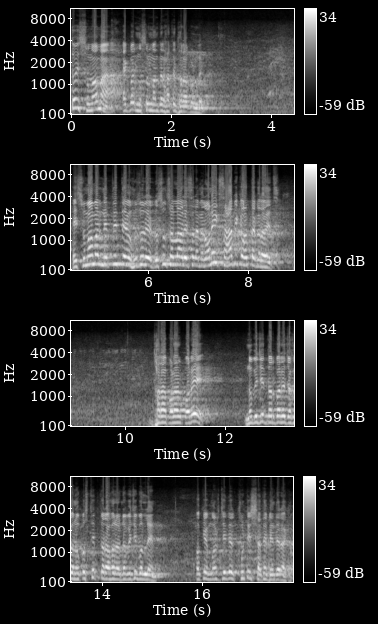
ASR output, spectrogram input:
তো এই সুমামা একবার মুসলমানদের হাতে ধরা পড়লেন। এই সুমামার নেতৃত্বে হুজুরের রসুল সাল্লাহ আলাইসাল্লামের অনেক সাহাবিকে হত্যা করা হয়েছে। ধরা পড়ার পরে নবীজির দরবারে যখন উপস্থিত করা হলো, নবীজি বললেন, ওকে মসজিদের খুঁটির সাথে বেঁধে রাখো।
